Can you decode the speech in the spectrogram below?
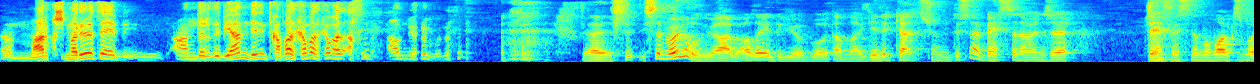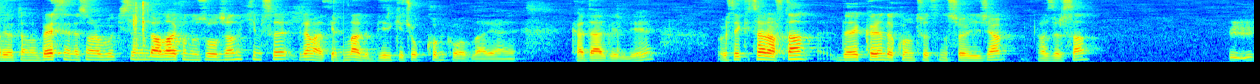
Marcus Mariota'ya andırdı bir an. Dedim kapat kapat kapat. Al- Almıyorum bunu. Yani işte, işte böyle oluyor abi. Alay ediliyor bu adamlar. Gelirken şimdi düşünsene 5 sene önce James Winston mı Marcus Mariota mı 5 sene sonra bu ikisinin de alay konusu olacağını kimse bilemez. Bunlar da bir iki çok komik oldular yani. Kader birliği. Öteki taraftan Derek Carr'ın da kontratını söyleyeceğim. Hazırsan. Hı hı.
